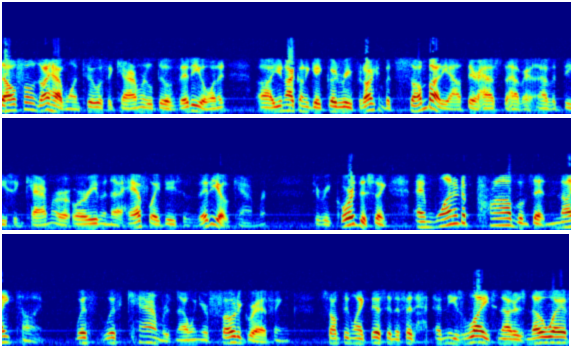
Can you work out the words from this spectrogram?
cell phones? I have one too with a camera. It'll do a video on it uh, you're not going to get good reproduction. But somebody out there has to have a have a decent camera, or, or even a halfway decent video camera, to record this thing. And one of the problems at nighttime with with cameras now, when you're photographing something like this, and if it and these lights now, there's no way of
